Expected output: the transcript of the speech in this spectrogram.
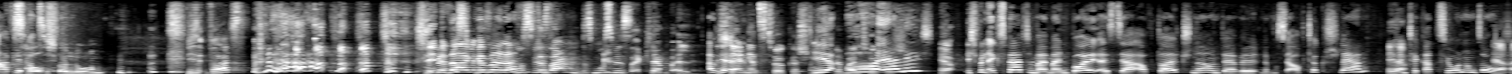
Ah, Es hat sich gelohnt. Wie, was? nee, Wir sagen immer, das, musst mir sagen, das muss mir das erklären, weil Okay. ich lerne jetzt Türkisch und Ja, ich will mein oh, Türkisch. ehrlich? Ja. Ich bin Expertin, weil mein Boy ist ja auch Deutsch, ne? Und der will, der muss ja auch Türkisch lernen, Ja. Integration und so. Ja.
